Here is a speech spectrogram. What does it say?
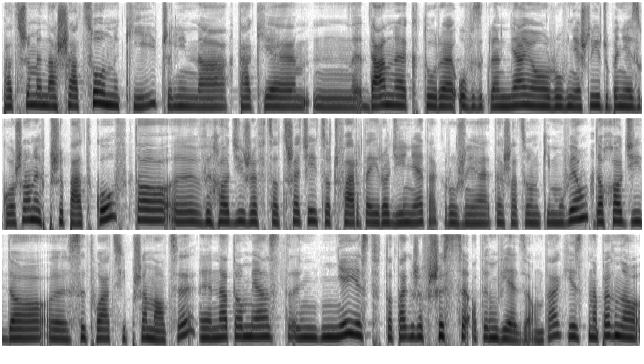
patrzymy na szacunki, czyli na takie mm, dane, które uwzględniają również liczbę niezgłoszonych przypadków, to wychodzi, że w co trzeciej, co czwartej rodzinie, tak różnie te szacunki mówią, dochodzi do sytuacji przemocy. Natomiast nie jest to tak, że wszyscy o tym wiedzą. Tak? Jest na pewno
